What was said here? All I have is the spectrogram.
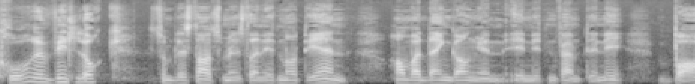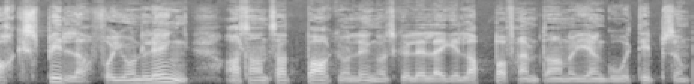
Kåre Willoch, som ble statsminister i 1981, han var den gangen i 1959 bakspiller for Jon Lyng. Altså Han satt bak Jon Lyng og skulle legge lapper frem til han og gi han gode tips om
